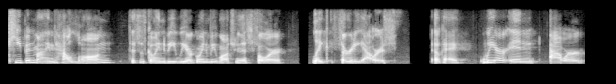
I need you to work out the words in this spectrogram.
keep in mind how long this is going to be. We are going to be watching this for like 30 hours. Okay. We are in hour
